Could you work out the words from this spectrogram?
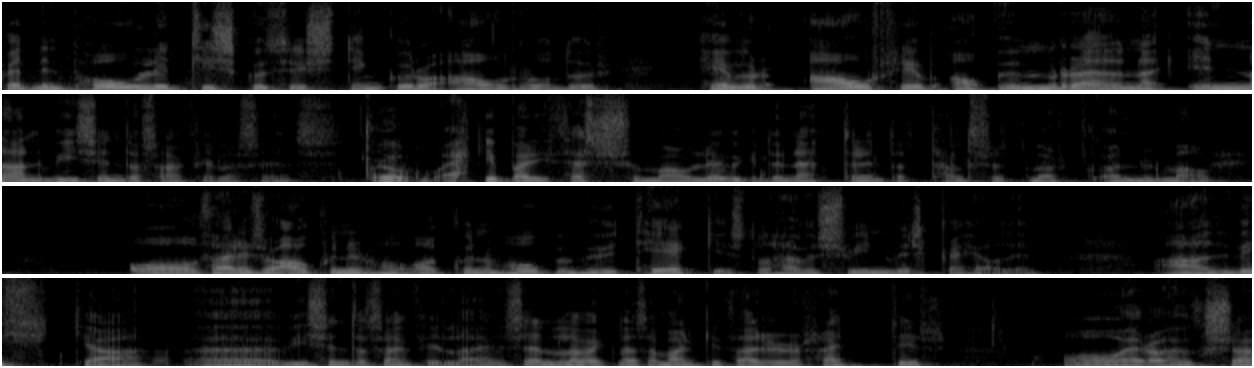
hvernig pólitísku þristingur og áróður hefur áhrif á umræðuna innan vísindarsamfélagsins og ekki bara í þessu máli við getum nefndur endar talsveit mörg önnur mál. Og það er eins og ákveðnum hópum hefur tekist og það hefur svínvirka hjá þeim að virkja uh, vísindarsamfélagi sennilega vegna þess að margir þar eru hrættir og eru að hugsa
